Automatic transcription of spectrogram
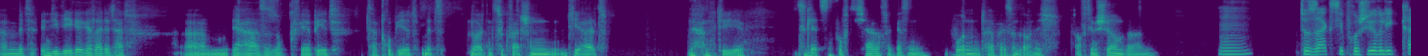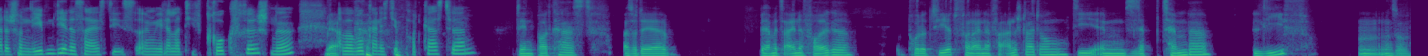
äh, mit in die Wege geleitet hat. Ähm, ja, also so querbeet da probiert, mit Leuten zu quatschen, die halt die die letzten 50 Jahre vergessen wurden teilweise und auch nicht auf dem Schirm waren. Mhm. Du sagst, die Broschüre liegt gerade schon neben dir, das heißt, die ist irgendwie relativ druckfrisch, ne? Ja. Aber wo kann ich den Podcast hören? Den Podcast, also der, wir haben jetzt eine Folge produziert von einer Veranstaltung, die im September lief hm, also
